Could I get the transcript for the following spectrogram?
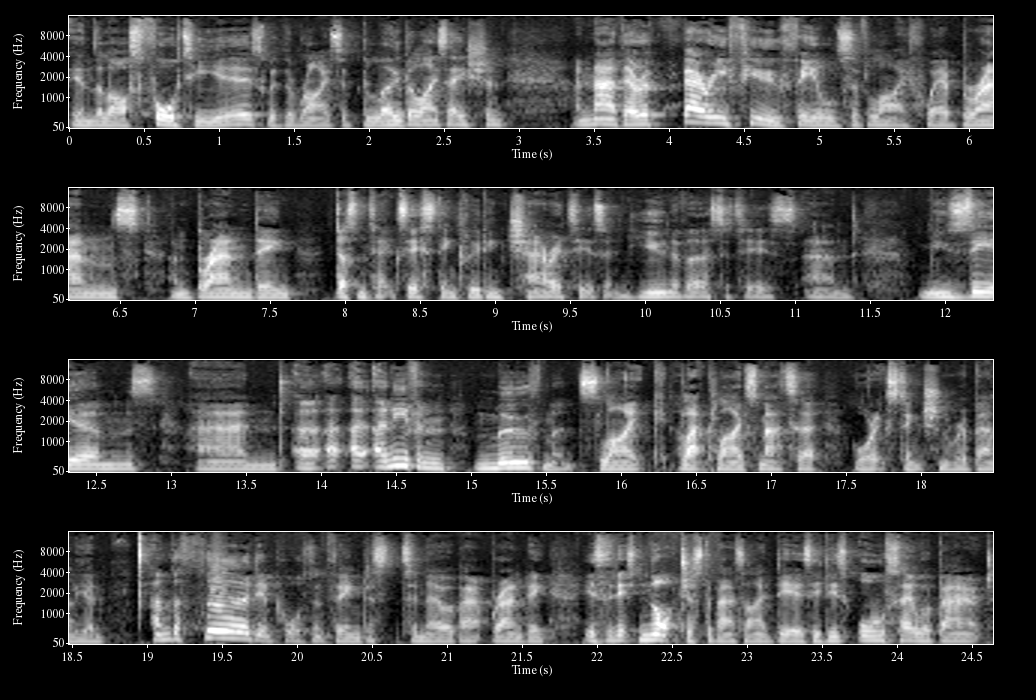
in the last 40 years with the rise of globalization. And now there are very few fields of life where brands and branding doesn't exist, including charities and universities and museums and, uh, uh, uh, and even movements like Black Lives Matter or Extinction Rebellion. And the third important thing to, to know about branding is that it's not just about ideas, it is also about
